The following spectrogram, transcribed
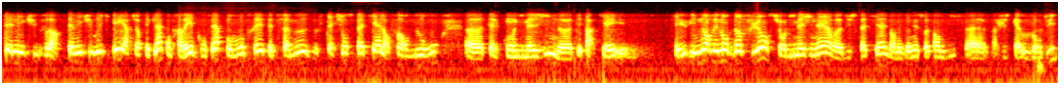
Stanley, Kubrick et Arthur C. Clarke ont travaillé de concert pour montrer cette fameuse station spatiale en forme de roue, euh, telle qu'on l'imagine, qui a eu énormément d'influence sur l'imaginaire du spatial dans les années 70 jusqu'à aujourd'hui.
